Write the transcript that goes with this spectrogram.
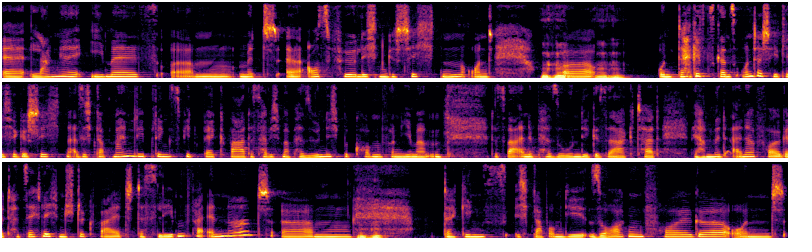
äh, lange E-Mails ähm, mit äh, ausführlichen Geschichten und mhm. Äh, mhm. Und da gibt's ganz unterschiedliche Geschichten. Also ich glaube, mein Lieblingsfeedback war, das habe ich mal persönlich bekommen von jemandem. Das war eine Person, die gesagt hat, wir haben mit einer Folge tatsächlich ein Stück weit das Leben verändert. Ähm, mhm da ging es, ich glaube, um die Sorgenfolge und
